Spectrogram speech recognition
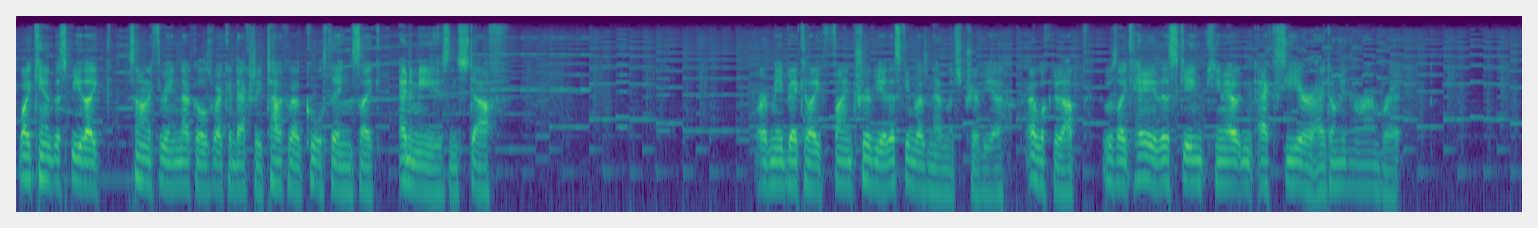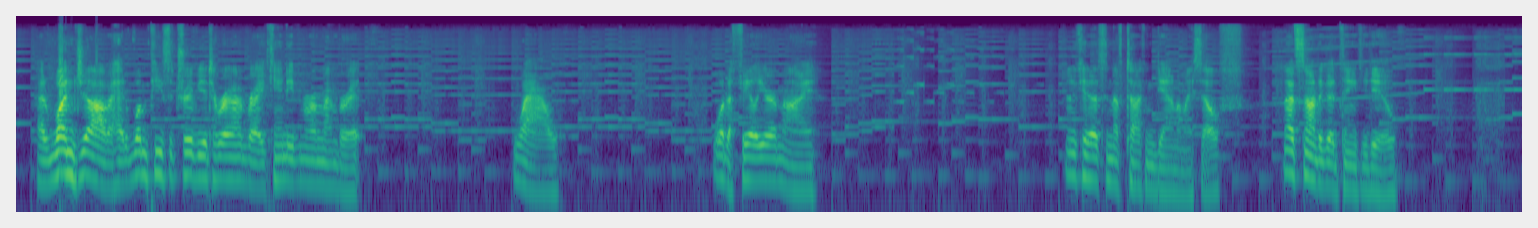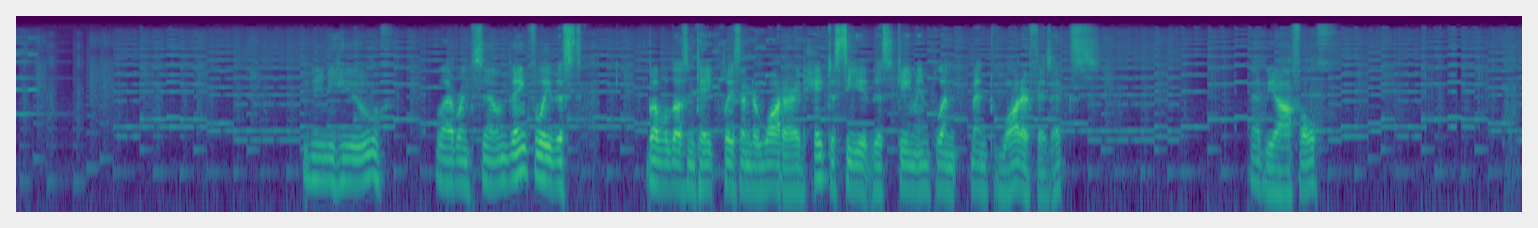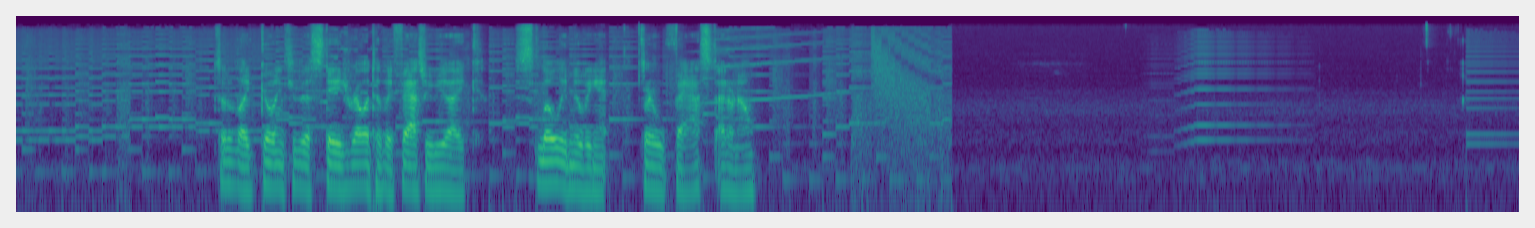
Why can't this be like Sonic 3 and Knuckles where I could actually talk about cool things like enemies and stuff? Or maybe I could like find trivia. This game doesn't have much trivia. I looked it up. It was like, hey, this game came out in X year. I don't even remember it. I had one job. I had one piece of trivia to remember. I can't even remember it. Wow. What a failure am I. Okay, that's enough talking down on myself. That's not a good thing to do. Anywho, Labyrinth Zone. Thankfully this level doesn't take place underwater. I'd hate to see this game implement water physics. That'd be awful. Instead of like going through this stage relatively fast, we'd be like slowly moving it through fast. I don't know.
